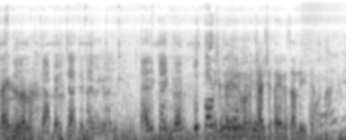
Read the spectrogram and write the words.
लाईन चहाच्या टायमिंग झाले डायरेक्ट काय कर? दूध पावडर चहाची तयारी चालू आहे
